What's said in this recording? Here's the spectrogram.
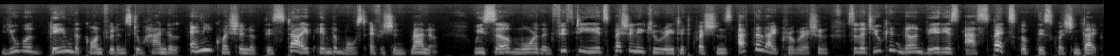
You will gain the confidence to handle any question of this type in the most efficient manner. We serve more than 58 specially curated questions at the right progression so that you can learn various aspects of this question type,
